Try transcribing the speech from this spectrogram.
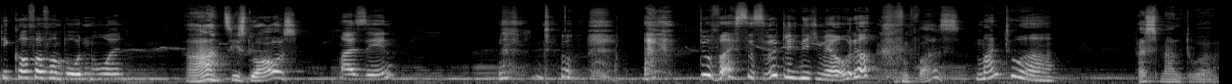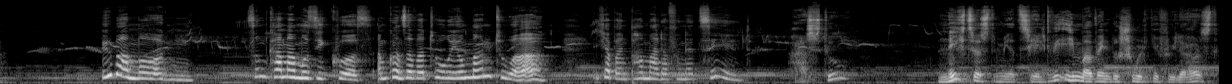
Die Koffer vom Boden holen. Ah, siehst du aus? Mal sehen. Du, du weißt es wirklich nicht mehr, oder? Was? Mantua. Was, Mantua? Übermorgen. Zum Kammermusikkurs am Konservatorium Mantua. Ich habe ein paar Mal davon erzählt. Hast du? Nichts hast du mir erzählt, wie immer, wenn du Schuldgefühle hast.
